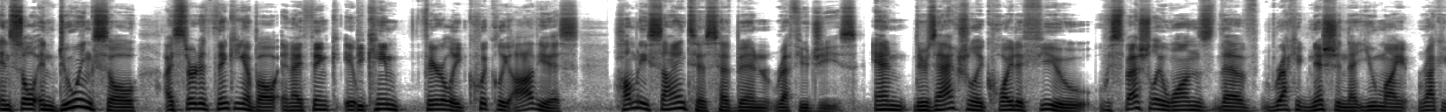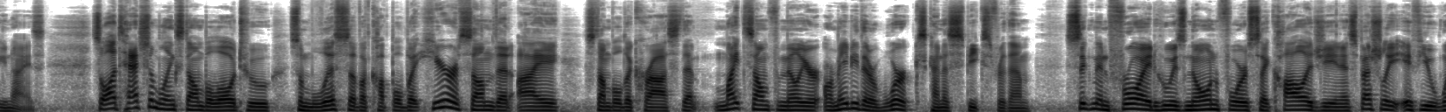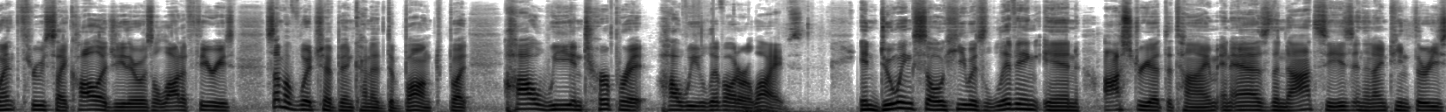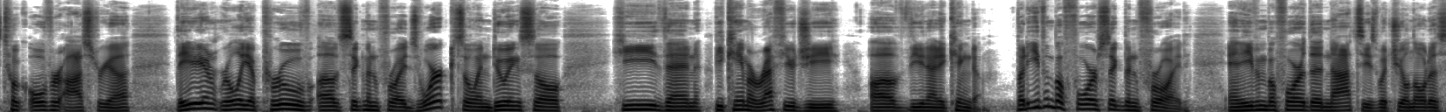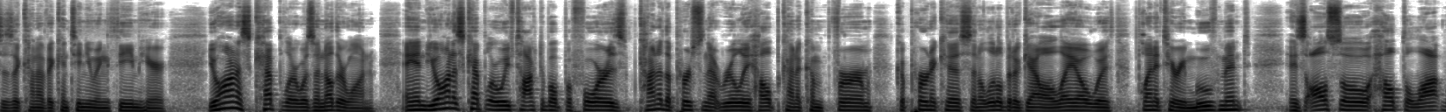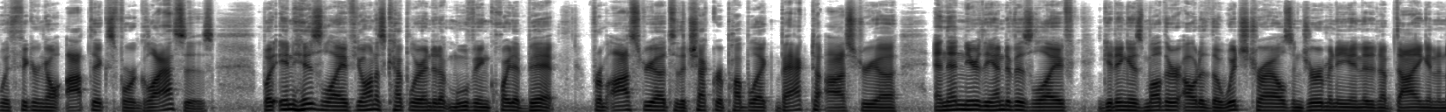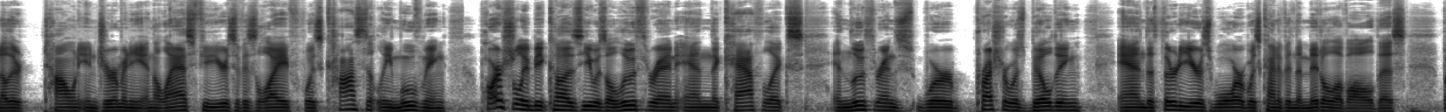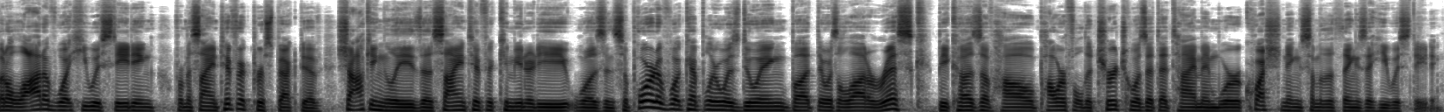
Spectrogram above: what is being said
And so in doing so, I started thinking about, and I think it became fairly quickly obvious how many scientists have been refugees? And there's actually quite a few, especially ones that have recognition that you might recognize. So I'll attach some links down below to some lists of a couple, but here are some that I stumbled across that might sound familiar, or maybe their works kind of speaks for them. Sigmund Freud, who is known for psychology, and especially if you went through psychology, there was a lot of theories, some of which have been kind of debunked, but how we interpret how we live out our lives. In doing so, he was living in Austria at the time, and as the Nazis in the 1930s took over Austria, they didn't really approve of Sigmund Freud's work, so in doing so, he then became a refugee of the United Kingdom. But even before Sigmund Freud, and even before the Nazis, which you'll notice is a kind of a continuing theme here, Johannes Kepler was another one. And Johannes Kepler, we've talked about before, is kind of the person that really helped kind of confirm Copernicus and a little bit of Galileo with planetary movement. It's also helped a lot with figuring out optics for glasses. But in his life, Johannes Kepler ended up moving quite a bit from Austria to the Czech Republic, back to Austria, and then near the end of his life, getting his mother out of the witch trials in Germany and ended up dying in another town in Germany. In the last few years of his life, was constantly moving partially because he was a Lutheran and the Catholics and Lutherans were pressure was building and the 30 years war was kind of in the middle of all this. But a lot of what he was stating from a scientific perspective shockingly the scientific community was in support of what Kepler was doing but there was a lot of risk because of how powerful the church was at that time and were questioning some of the things that he was stating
